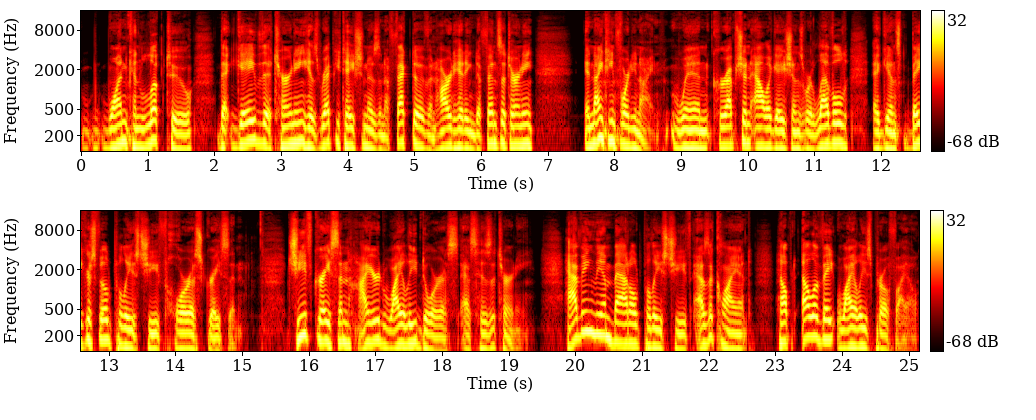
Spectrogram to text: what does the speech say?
one can look to that gave the attorney his reputation as an effective and hard hitting defense attorney in 1949, when corruption allegations were leveled against Bakersfield Police Chief Horace Grayson. Chief Grayson hired Wiley Dorris as his attorney. Having the embattled police chief as a client helped elevate Wiley's profile.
